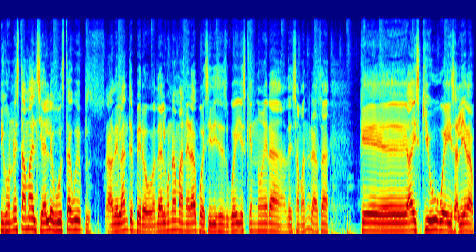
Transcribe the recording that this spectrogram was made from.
Digo, no está mal, si a él le gusta, güey, pues adelante, pero de alguna manera, pues sí dices, güey, es que no era de esa manera, o sea, que Ice Cube, güey, saliera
